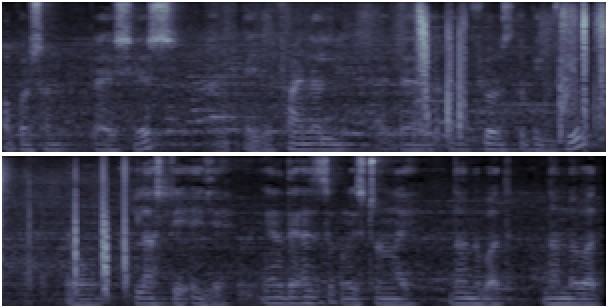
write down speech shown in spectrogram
অপারেশন প্রায় শেষ। এই যে ফাইনাল ফ্লোরোস্কোপিক ভিউ এবং লাস্টে এই যে, এখানে দেখা যাচ্ছে কোনো স্টোন নাই। ধন্যবাদ ধন্যবাদ।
